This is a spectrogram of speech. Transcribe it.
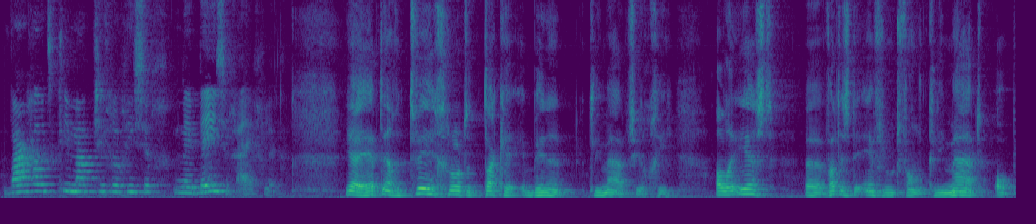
Waar houdt klimaatpsychologie zich mee bezig eigenlijk? Ja, je hebt eigenlijk twee grote takken binnen klimaatpsychologie. Allereerst, uh, wat is de invloed van klimaat op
